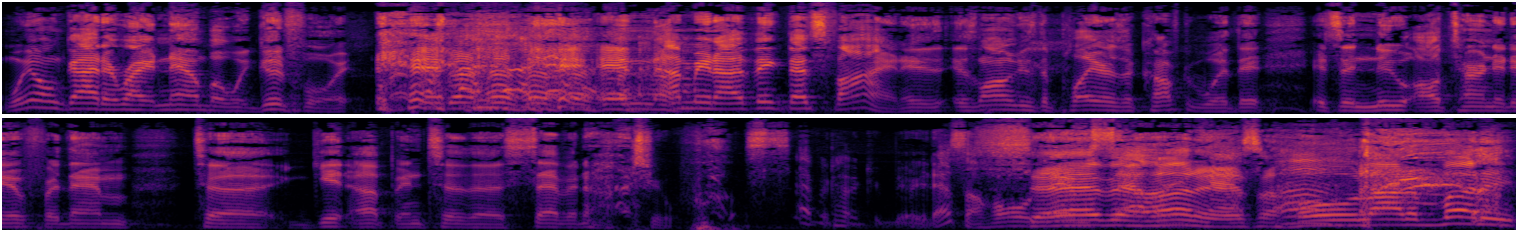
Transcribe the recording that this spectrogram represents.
we don't got it right now, but we're good for it. and I mean, I think that's fine. As long as the players are comfortable with it. It's a new alternative for them to get up into the 700 700 million that's a whole 700 that's a whole lot of money.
